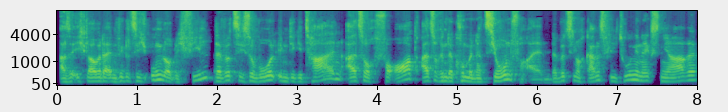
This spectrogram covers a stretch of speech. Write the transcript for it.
Also ich glaube, da entwickelt sich unglaublich viel. Da wird sich sowohl im digitalen als auch vor Ort, als auch in der Kombination vor allem, da wird sich noch ganz viel tun in den nächsten Jahren.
